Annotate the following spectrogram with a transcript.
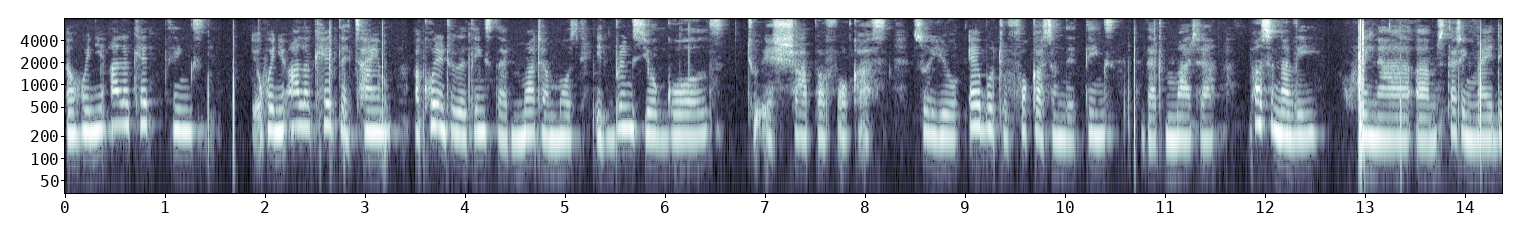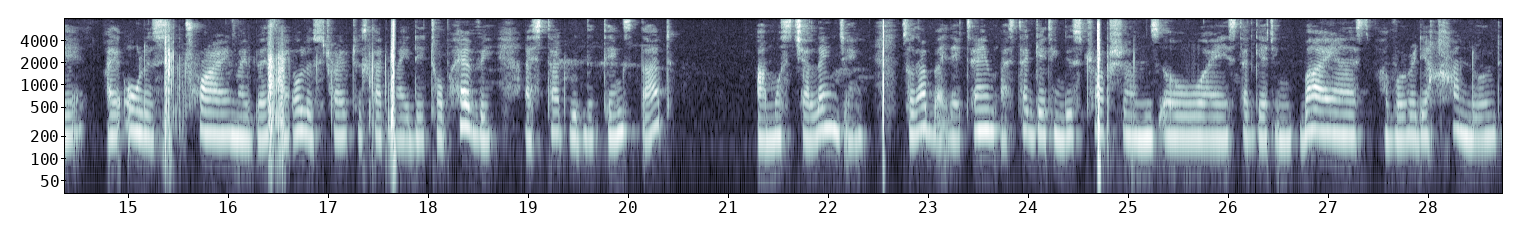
And when you allocate things when you allocate the time according to the things that matter most it brings your goals to a sharper focus. So you're able to focus on the things that matter. Personally, when I'm um, starting my day, I always try my best. I always try to start my day top heavy. I start with the things that are most challenging so that by the time I start getting distractions or I start getting biased, I've already handled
